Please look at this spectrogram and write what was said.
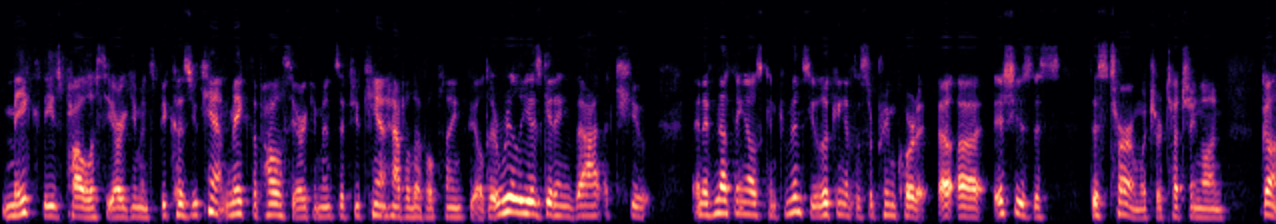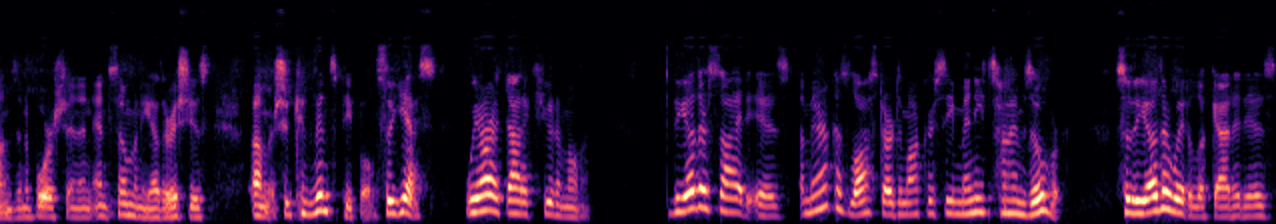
make these policy arguments, because you can't make the policy arguments if you can't have a level playing field. It really is getting that acute. And if nothing else can convince you, looking at the Supreme Court uh, uh, issues this this term, which are touching on guns and abortion and, and so many other issues, um, should convince people. So, yes, we are at that acute moment. The other side is America's lost our democracy many times over. So, the other way to look at it is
